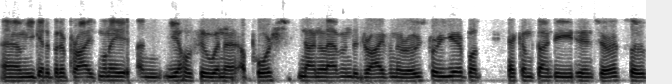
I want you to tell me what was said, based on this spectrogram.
um, you get a bit of prize money and you also win a, a Porsche 911 to drive on the roads for a year, but it comes down to you to insure it, so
